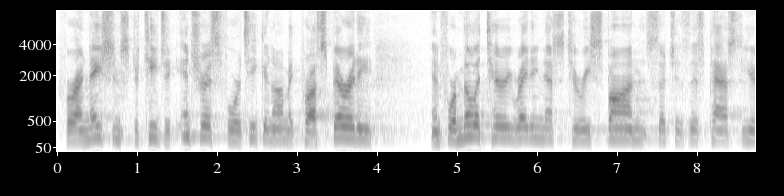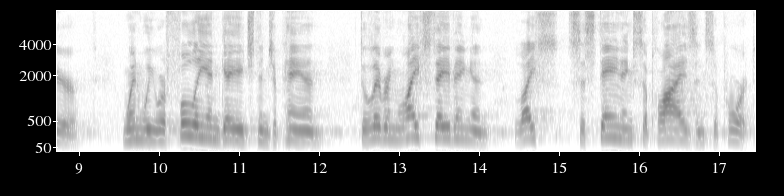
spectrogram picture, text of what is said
for our nation's strategic interests, for its economic prosperity, and for military readiness to respond, such as this past year when we were fully engaged in Japan, delivering life saving and life sustaining supplies and support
